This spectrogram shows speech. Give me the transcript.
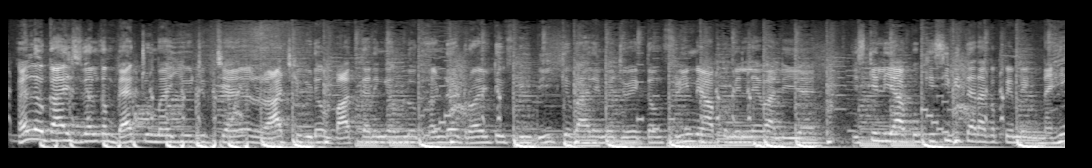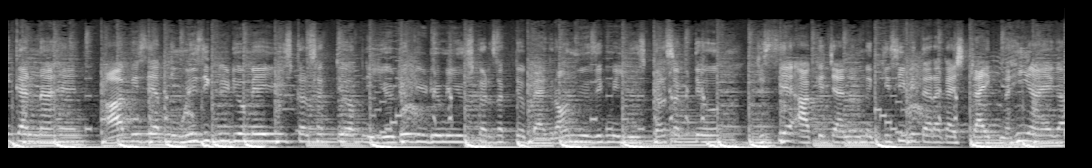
Hello guys welcome back to my YouTube channel आज की वीडियो में बात करेंगे हम लोग हंड्रेड रॉयल्टी फ्री बीट के बारे में, जो एकदम फ्री में आपको मिलने वाली है। इसके लिए आपको किसी भी तरह का पेमेंट नहीं करना है। आप इसे अपनी म्यूज़िक वीडियो में यूज़ कर सकते हो, अपनी यूट्यूब वीडियो में यूज़ कर सकते हो बैकग्राउंड म्यूज़िक में यूज़ कर सकते हो, जिससे आपके चैनल में किसी भी तरह का स्ट्राइक नहीं आएगा।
